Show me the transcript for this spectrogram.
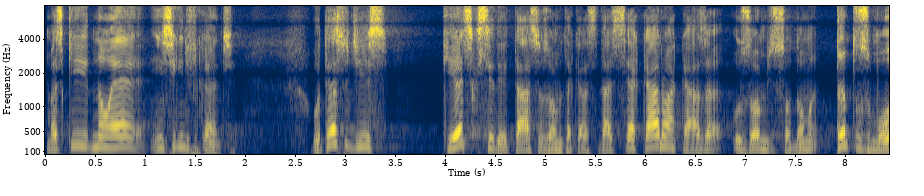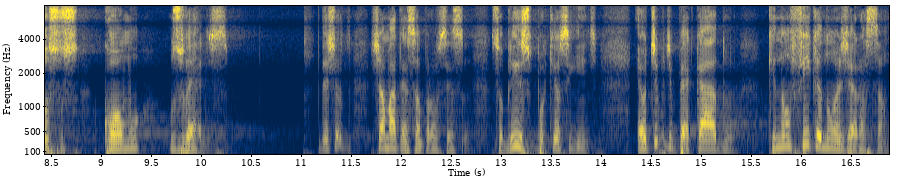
mas que não é insignificante. O texto diz que antes que se deitassem os homens daquela cidade, cercaram a casa os homens de Sodoma, tanto os moços como os velhos. Deixa eu chamar a atenção para vocês sobre isso, porque é o seguinte: é o tipo de pecado que não fica numa geração,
